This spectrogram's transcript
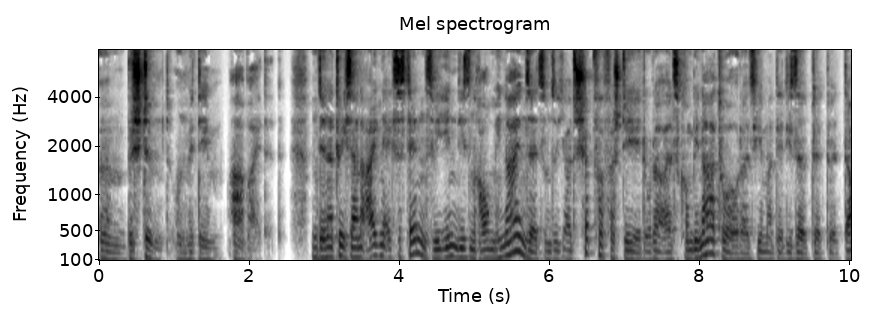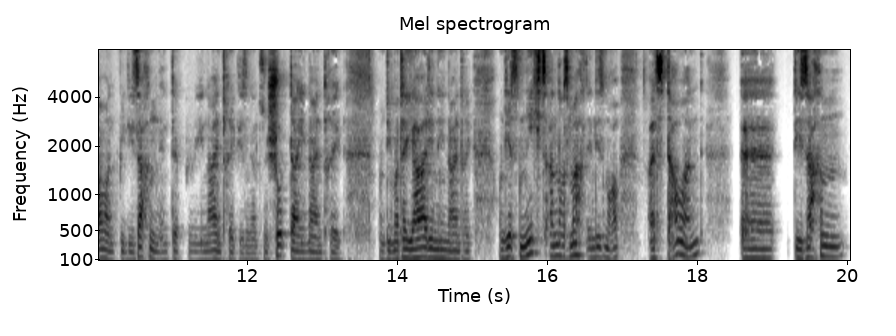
ähm, bestimmt und mit dem arbeitet. Und der natürlich seine eigene Existenz wie in diesen Raum hineinsetzt und sich als Schöpfer versteht oder als Kombinator oder als jemand, der diese der, der dauernd wie die Sachen in, der, hineinträgt, diesen ganzen Schutt da hineinträgt und die Materialien hineinträgt und jetzt nichts anderes macht in diesem Raum, als dauernd äh, die Sachen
